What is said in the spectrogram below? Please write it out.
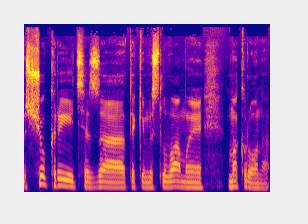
Що криється за такими словами Макрона?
